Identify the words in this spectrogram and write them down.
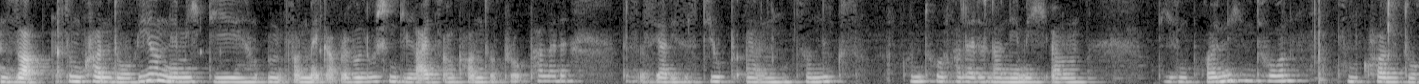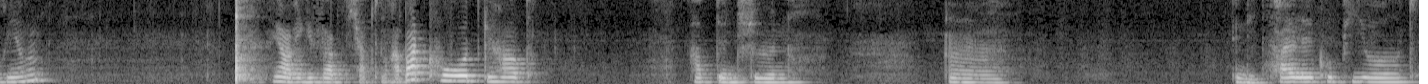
So, zum Konturieren nehme ich die von Makeup Revolution, die Lights on Contour Pro Palette. Das ist ja dieses Tube ähm, zur NYX Konturpalette. Da nehme ich ähm, diesen bräunlichen Ton zum Konturieren. Ja, wie gesagt, ich habe den Rabattcode gehabt. Habe den schön äh, in die Zeile kopiert.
